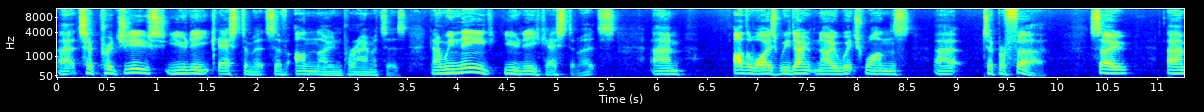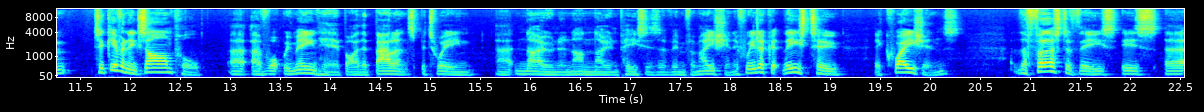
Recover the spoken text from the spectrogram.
uh, to produce unique estimates of unknown parameters. Now we need unique estimates, um, otherwise we don't know which ones uh, to prefer. So um, to give an example uh, of what we mean here by the balance between uh, known and unknown pieces of information, if we look at these two equations, the first of these is uh,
